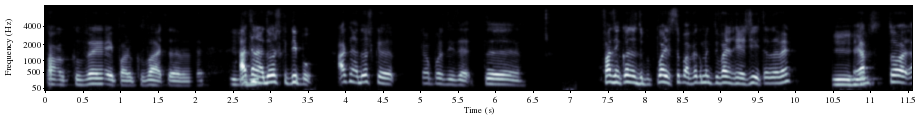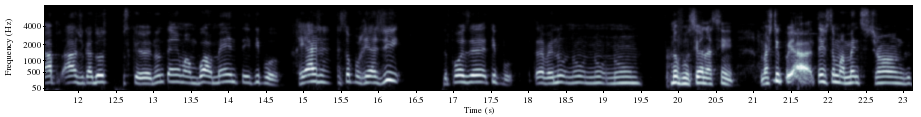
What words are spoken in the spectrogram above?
para o que vem e para o que vai, estás a ver? Uhum. Há treinadores que, tipo, há treinadores que, como eu posso dizer, te fazem coisas de propósito só para ver como é que tu vais reagir, estás a ver? Uhum. Há, pessoas, há, há, jogadores que não têm uma boa mente e tipo, reagem só por reagir. Depois é tipo, tá? Não, não, não, não, não funciona assim. Mas tipo, yeah, tens de ter uma mente strong,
